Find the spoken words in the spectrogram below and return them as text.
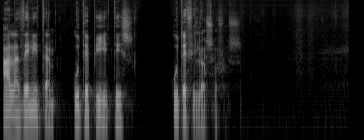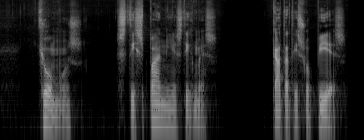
αλλά δεν ήταν ούτε ποιητής, ούτε φιλόσοφος. Κι όμως, στις σπάνιες στιγμές, κατά τις οποίες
